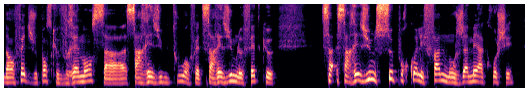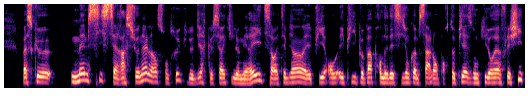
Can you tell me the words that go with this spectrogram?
ben en fait, je pense que vraiment ça, ça résume tout. En fait, ça résume le fait que ça, ça résume ce pourquoi les fans n'ont jamais accroché, parce que même si c'est rationnel hein, son truc de dire que c'est vrai qu'il le mérite, ça aurait été bien. Et puis, et puis il peut pas prendre des décisions comme ça à l'emporte-pièce, donc il aurait réfléchi.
